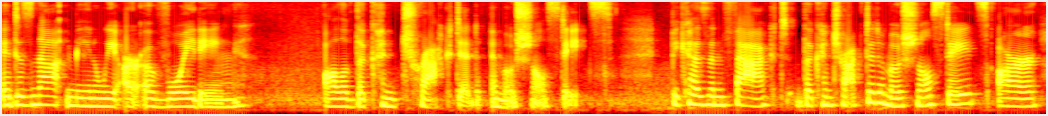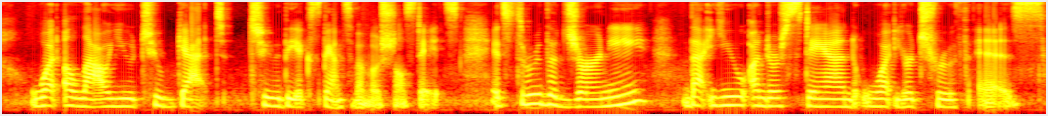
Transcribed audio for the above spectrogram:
it does not mean we are avoiding all of the contracted emotional states. Because, in fact, the contracted emotional states are what allow you to get to the expansive emotional states. It's through the journey that you understand what your truth is.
